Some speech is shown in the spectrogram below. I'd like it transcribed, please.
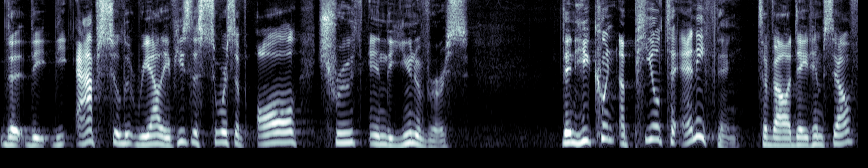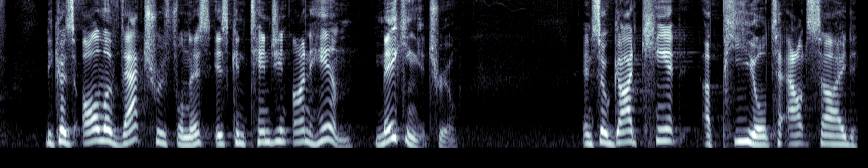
the, the, the absolute reality, if he's the source of all truth in the universe, then he couldn't appeal to anything to validate himself because all of that truthfulness is contingent on Him making it true. And so God can't appeal to outside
